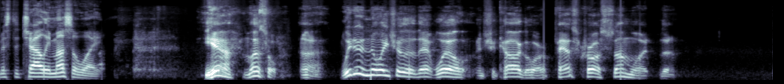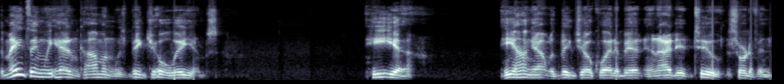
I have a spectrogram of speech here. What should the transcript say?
Mr. Charlie Musselwhite. Yeah, Muscle. Uh, we didn't know each other that well in Chicago. Our paths crossed somewhat. The, the main thing we had in common was Big Joe Williams. He uh, he hung out with Big Joe quite a bit, and I did too, sort of in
